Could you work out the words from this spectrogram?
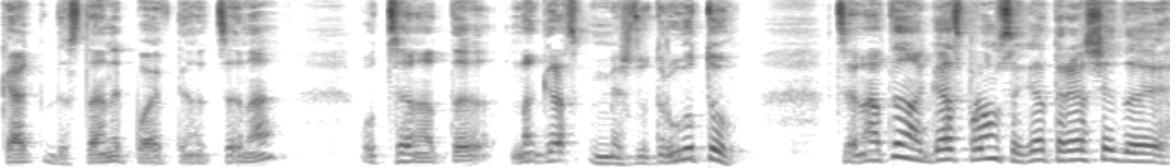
как да стане по-ефтина цена от цената на газ. Между другото, цената на Газпром сега трябваше да е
